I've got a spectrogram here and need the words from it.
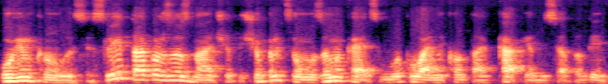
увімкнулися. Слід також зазначити, що при цьому замикається блокувальний контакт К51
